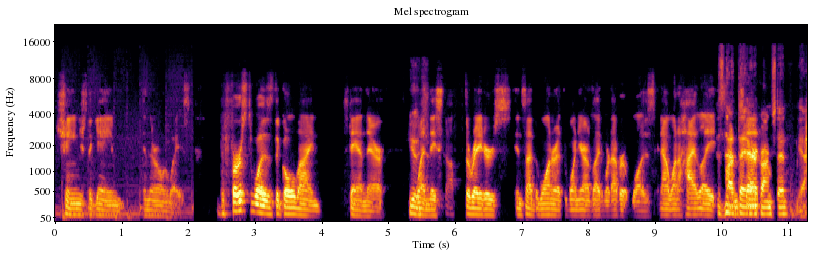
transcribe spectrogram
changed the game in their own ways. The first was the goal line stand there Huge. when they stuffed the Raiders inside the one or at the one yard line, whatever it was. And I want to highlight is that Armstead, the Arik Armstead? Yeah.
